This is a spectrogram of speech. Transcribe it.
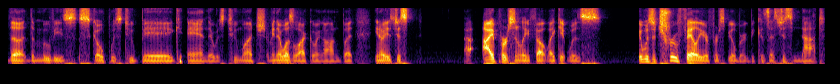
the the movie's scope was too big and there was too much i mean there was a lot going on but you know it's just i personally felt like it was it was a true failure for spielberg because that's just not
